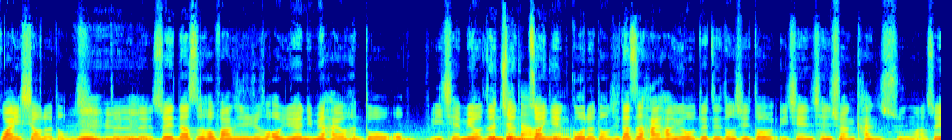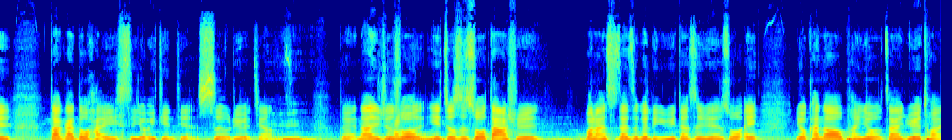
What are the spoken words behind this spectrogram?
外销的东西，嗯、对对对，嗯、所以那时候发现就是说，哦，原来里面还有很多我以前没有认真钻研过的东西，但是还好，因为我对这些东西都以前很喜欢看书嘛，所以大概都还是有一点点涉略这样子。嗯、对，那也就是说，也就是说大学。本来是在这个领域，但是就是说，哎、欸，有看到朋友在乐团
